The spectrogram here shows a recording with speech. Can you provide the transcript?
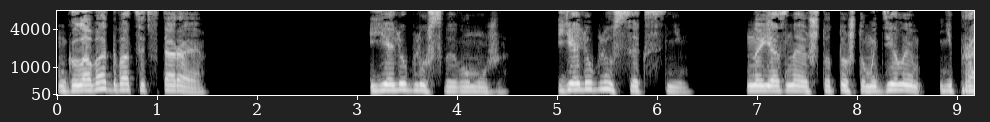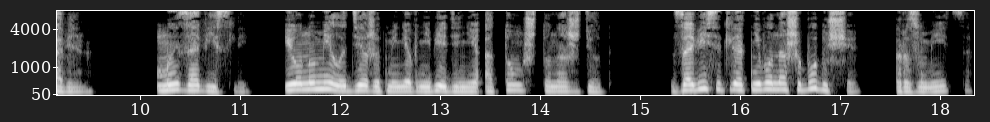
Глава двадцать вторая. Я люблю своего мужа. Я люблю секс с ним. Но я знаю, что то, что мы делаем, неправильно. Мы зависли, и он умело держит меня в неведении о том, что нас ждет. Зависит ли от него наше будущее? Разумеется.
